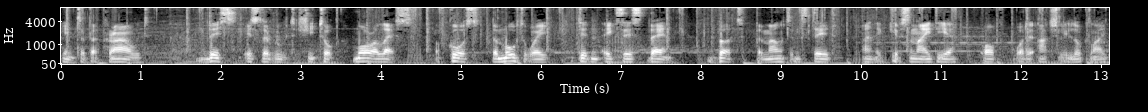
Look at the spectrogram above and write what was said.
into the crowd. This is the route she took, more or less. Of course, the motorway didn't exist then, but the mountains did, and it gives an idea of what it actually looked like.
